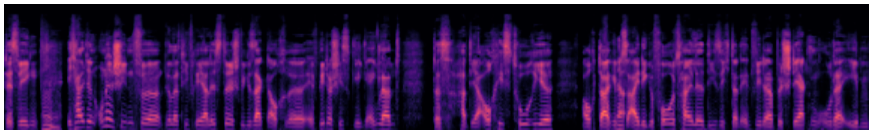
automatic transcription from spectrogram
Deswegen, hm. ich halte den Unentschieden für relativ realistisch. Wie gesagt, auch äh, Elfmeterschießen gegen England, das hat ja auch Historie. Auch da gibt es ja. einige Vorurteile, die sich dann entweder bestärken oder eben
